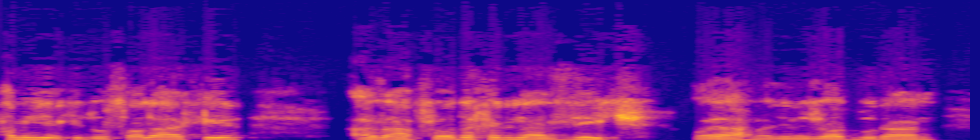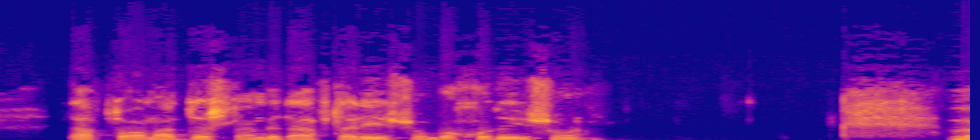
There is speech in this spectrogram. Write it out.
همین یکی دو سال اخیر از افراد خیلی نزدیک آقای احمدی نژاد بودن رفت آمد داشتن به دفتر ایشون با خود ایشون. و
